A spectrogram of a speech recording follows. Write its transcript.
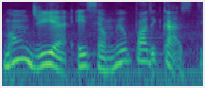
Bom dia, esse é o meu podcast.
